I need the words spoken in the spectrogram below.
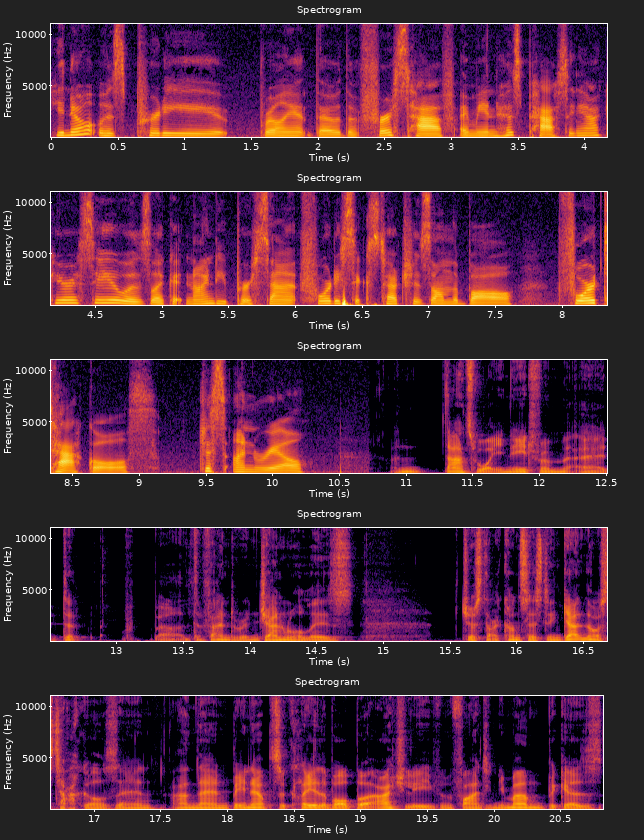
You know, it was pretty brilliant though. The first half, I mean, his passing accuracy was like at 90%, 46 touches on the ball, four tackles, just unreal. and that's what you need from a de- uh, defender in general is just that consistent getting those tackles in and then being able to clear the ball, but actually even finding your man because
